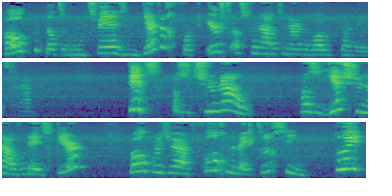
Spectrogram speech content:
hopen dat er rond 2030 voor het eerst astronauten naar de rode planeet gaan. Dit was het journaal. Was het Yes Journaal voor deze keer. We hopen dat we haar volgende week terugzien. Doei!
